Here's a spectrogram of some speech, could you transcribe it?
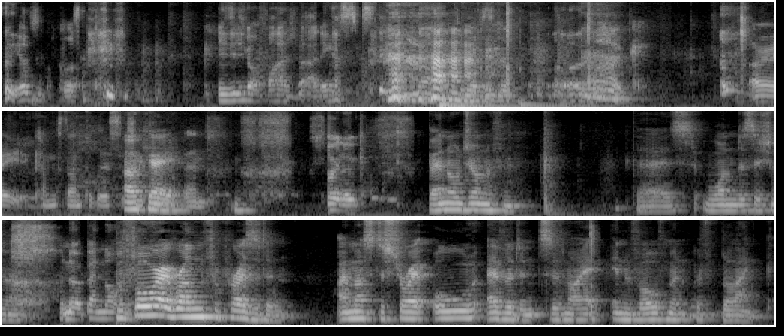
to the obstacle course. He just got fired for adding us. specific card to the obstacle course. Fuck. Alright, it comes down to this. It's Okay. either Ben. Sorry, Luke. Ben or Jonathan? There's one decision left. No, Ben, not. Before I run for president, I must destroy all evidence of my involvement with blank.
